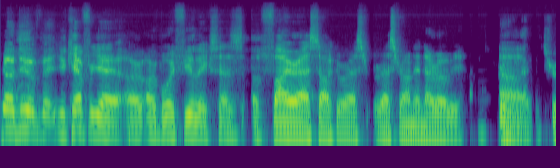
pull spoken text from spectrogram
No, dude, but you can't forget our, our boy Felix has a fire ass taco rest, restaurant in Nairobi. True, Uh, that is true.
